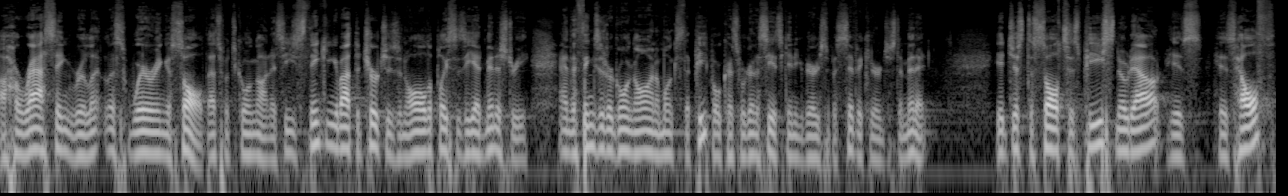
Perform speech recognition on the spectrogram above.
a harassing, relentless, wearing assault. That's what's going on. As he's thinking about the churches and all the places he had ministry and the things that are going on amongst the people, because we're going to see it's getting very specific here in just a minute. It just assaults his peace, no doubt, his, his health.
